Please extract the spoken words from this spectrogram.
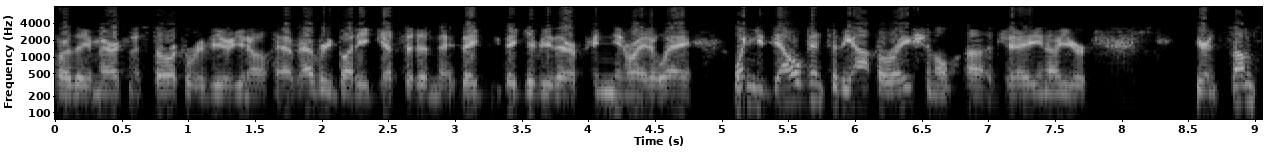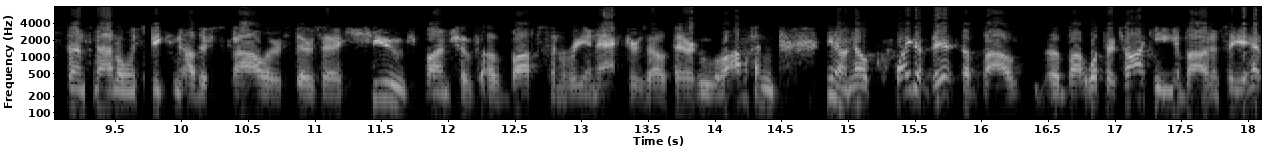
or the American Historical Review. You know, everybody gets it, and they they, they give you their opinion right away. When you delve into the operational, uh, Jay, you know, you're you're in some sense not only speaking to other scholars, there's a huge bunch of, of buffs and reenactors out there who often, you know, know quite a bit about about what they're talking about, and so you have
